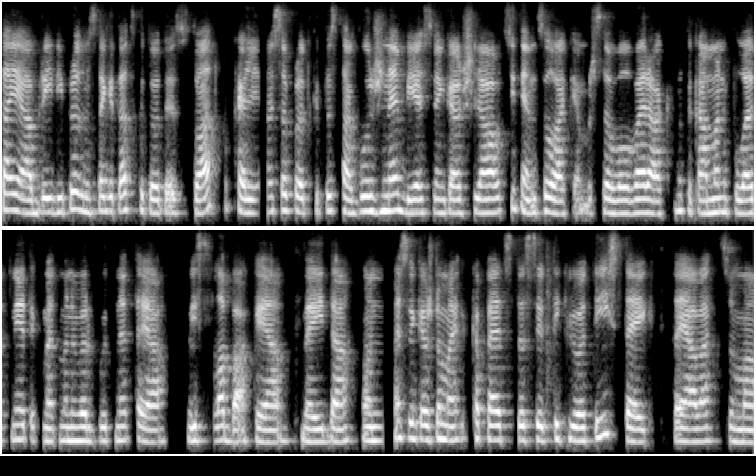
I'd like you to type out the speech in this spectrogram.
Tajā brīdī, protams, tagad skatoties uz to atpakaļ, es saprotu, ka tas tā gluži nebija. Es vienkārši ļauju citiem cilvēkiem ar sevi vēl vairāk nu, manipulēt un ietekmēt mani varbūt ne tajā vislabākajā veidā. Un es vienkārši domāju, kāpēc tas ir tik ļoti izteikti tajā vecumā.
